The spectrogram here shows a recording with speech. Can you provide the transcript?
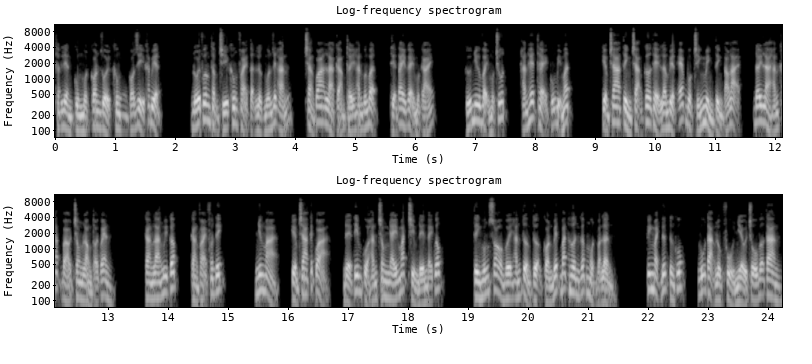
thật liền cùng một con ruồi không có gì khác biệt đối phương thậm chí không phải tận lực muốn giết hắn, chẳng qua là cảm thấy hắn vướng bận thiện tay gậy một cái. Cứ như vậy một chút, hắn hết thể cũng bị mất. Kiểm tra tình trạng cơ thể lâm việt ép buộc chính mình tỉnh táo lại, đây là hắn khắc vào trong lòng thói quen. Càng là nguy cấp, càng phải phân tích. Nhưng mà, kiểm tra kết quả, để tim của hắn trong nháy mắt chìm đến đáy cốc. Tình huống so với hắn tưởng tượng còn biết bắt hơn gấp một vài lần. Kinh mạch đứt từng khúc, ngũ tạng lục phủ nhiều chỗ vỡ tan,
